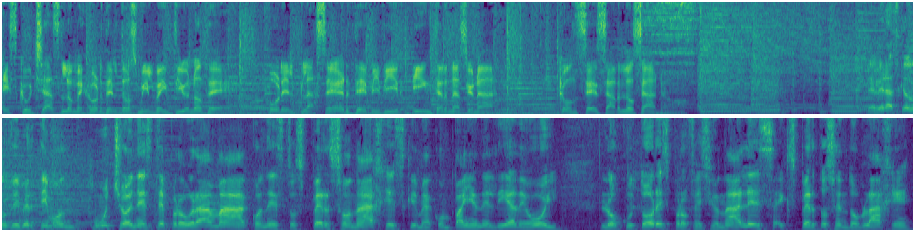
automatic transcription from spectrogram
Escuchas lo mejor del 2021 de Por el placer de vivir internacional con César Lozano. De veras que nos divertimos mucho en este programa con estos personajes que me acompañan el día de hoy. Locutores profesionales, expertos en doblaje.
